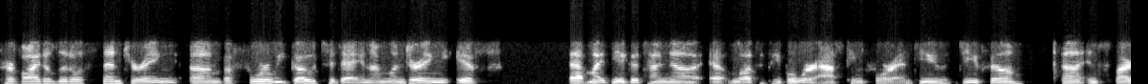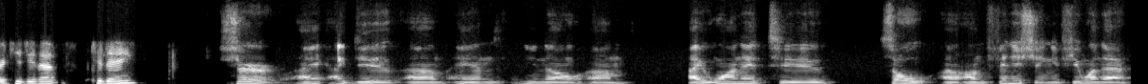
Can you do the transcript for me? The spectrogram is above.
provide a little centering um, before we go today. And I'm wondering if that might be a good time now. Uh, Lots of people were asking for it. Do you, do you feel uh, inspired to do that today? Sure, I, I do. Um, and, you know, um, I wanted to, so uh, on finishing, if you want to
